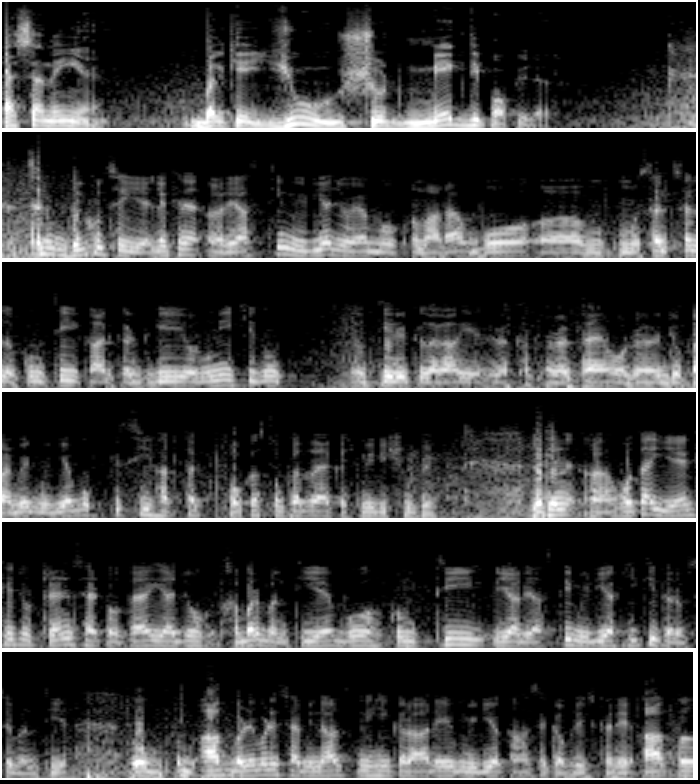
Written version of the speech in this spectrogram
ایسا نہیں ہے، بلکہ you should make the popular sir, بالکل صحیح ہے۔ لیکن ریاستی میڈیا جو ہے وہ ہمارا، وہ مسلسل حکومتی کارکردگی اور انہی چیزوں کی ریٹ لگا کے رکھتا ہے اور جو پرائیویٹ میڈیا وہ کسی حد تک فوکس تو کر رہا ہے کشمیر ایشو پہ۔ لیکن ہوتا یہ ہے کہ جو ٹرینڈ سیٹ ہوتا ہے یا جو خبر بنتی ہے وہ حکومتی یا ریاستی میڈیا ہی کی طرف سے بنتی ہے۔ تو آپ بڑے بڑے سیمینارز نہیں کرا رہے میڈیا کہاں سے کوریج کرے؟ آپ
